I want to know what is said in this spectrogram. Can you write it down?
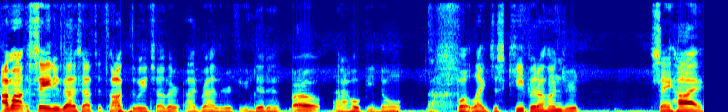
I'm not saying you guys have to talk to each other. I'd rather if you didn't, bro. and I hope you don't. But like, just keep it a hundred. Say hi,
